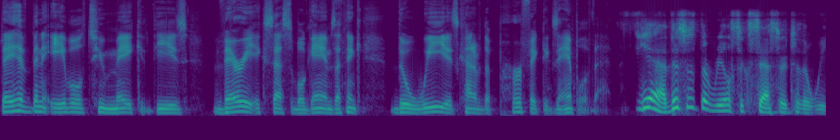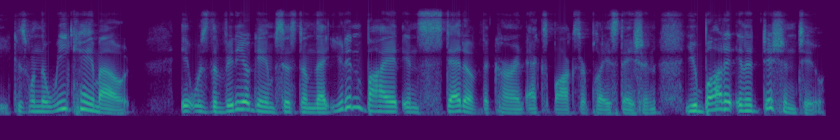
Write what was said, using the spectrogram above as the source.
they have been able to make these very accessible games. I think the Wii is kind of the perfect example of that. Yeah, this is the real successor to the Wii because when the Wii came out, it was the video game system that you didn't buy it instead of the current Xbox or PlayStation. You bought it in addition to.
